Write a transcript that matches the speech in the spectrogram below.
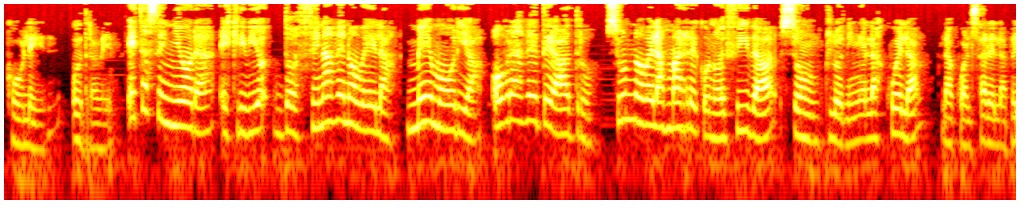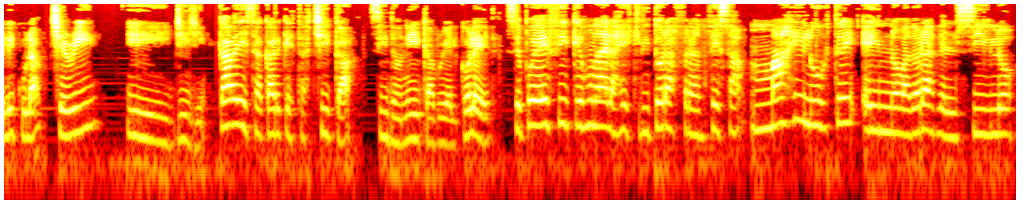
Colette, otra vez. Esta señora escribió docenas de novelas, memorias, obras de teatro. Sus novelas más reconocidas son Claudine en la escuela, la cual sale en la película, Cherry, y Gigi. Cabe destacar que esta chica, Sidonie Gabrielle Colette, se puede decir que es una de las escritoras francesas más ilustres e innovadoras del siglo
